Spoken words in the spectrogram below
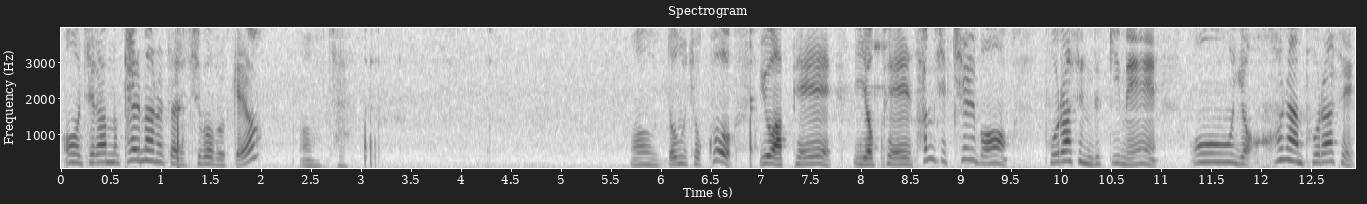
어 제가 한번 8만 원짜리 집어 볼게요. 어, 자. 어, 너무 좋고 요 앞에 이 옆에 37번 보라색 느낌의 어, 연한 보라색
